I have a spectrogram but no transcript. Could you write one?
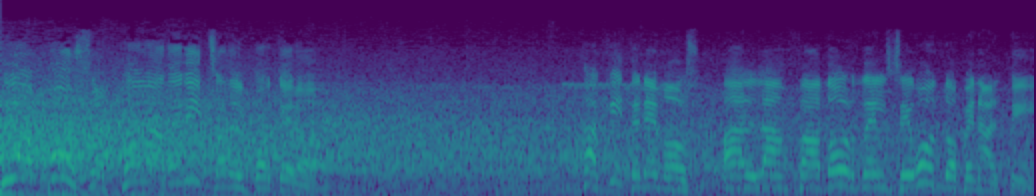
¡La puso a la derecha del portero! Aquí tenemos al lanzador del segundo penalti.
